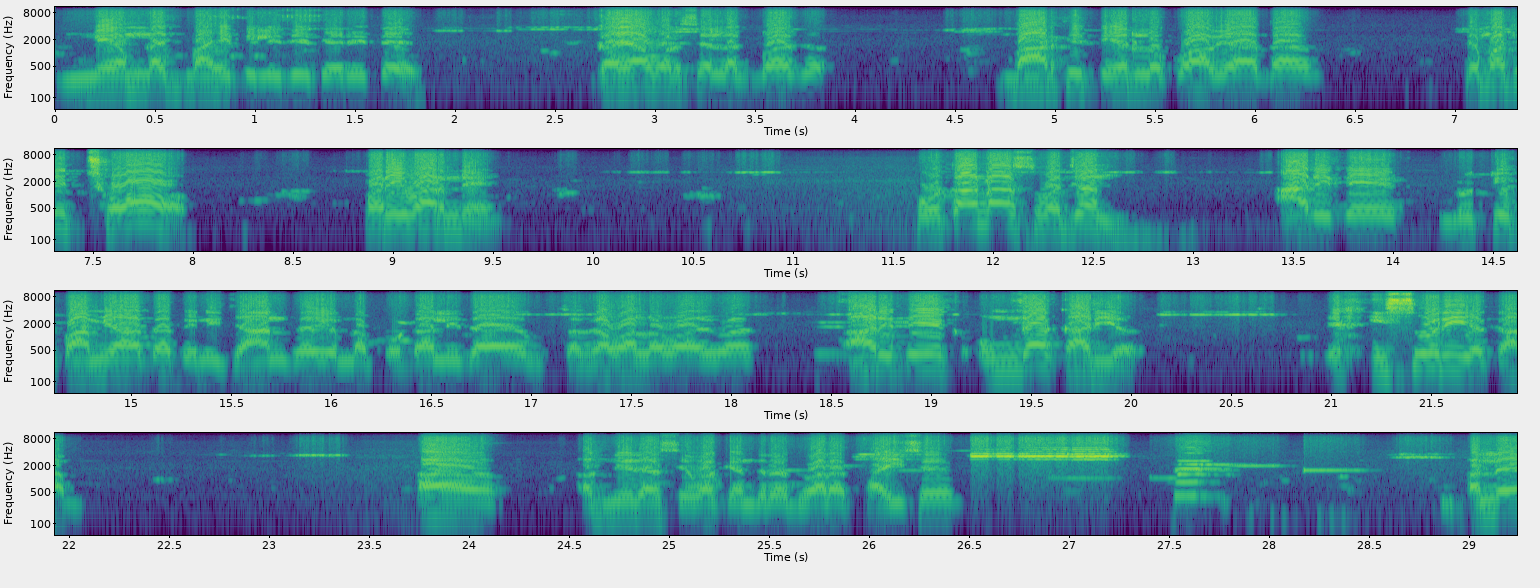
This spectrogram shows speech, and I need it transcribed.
મેં હમણાં જ માહિતી લીધી તે રીતે ગયા વર્ષે લગભગ બારથી તેર લોકો આવ્યા હતા. તેમાંથી છ પરિવારને પોતાના સ્વજન આ રીતે મૃત્યુ પામ્યા હતા. તેની જાણ થઈ, એમના ફોટા લીધા સગાવાલાઓ આવ્યા. આ રીતે એક ઉમદા કાર્ય, એક ઈશ્વરીય કામ આ અગ્નિદા સેવા કેન્દ્ર દ્વારા થાય છે. અને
